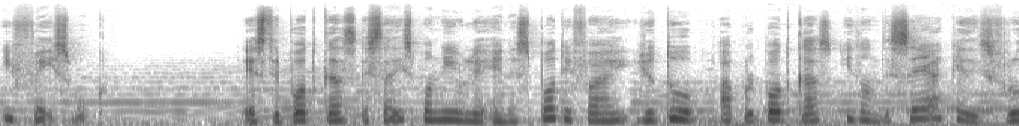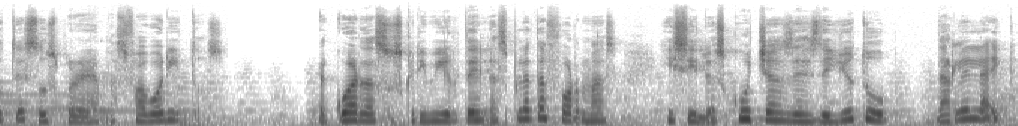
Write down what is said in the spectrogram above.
y Facebook. Este podcast está disponible en Spotify, YouTube, Apple Podcast y donde sea que disfrutes tus programas favoritos. Recuerda suscribirte en las plataformas y si lo escuchas desde YouTube, darle like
